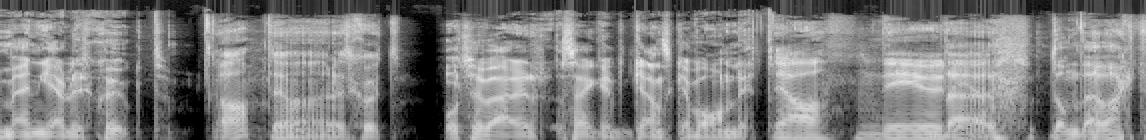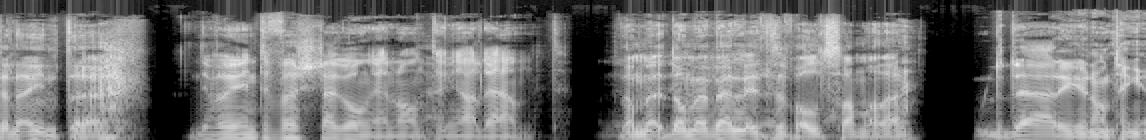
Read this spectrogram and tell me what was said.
Men jävligt sjukt. Ja, det var rätt sjukt. Och tyvärr säkert ganska vanligt. Ja, det är ju det. Där, de där vakterna är inte, Det var ju inte första gången någonting hade hänt. de är, de är väldigt våldsamma där. Det där är ju någonting,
